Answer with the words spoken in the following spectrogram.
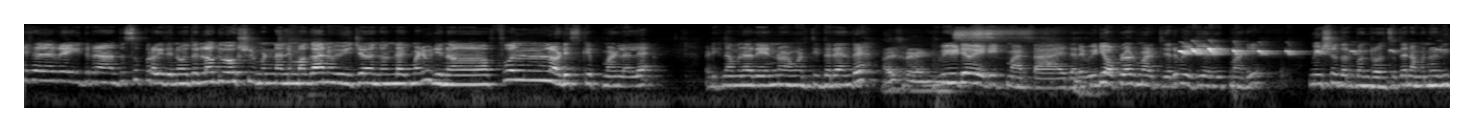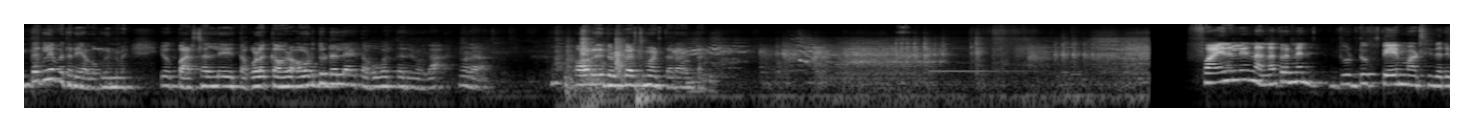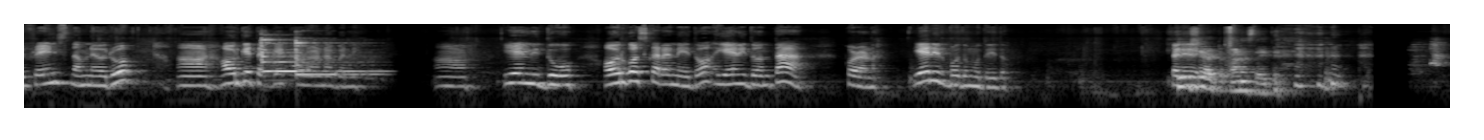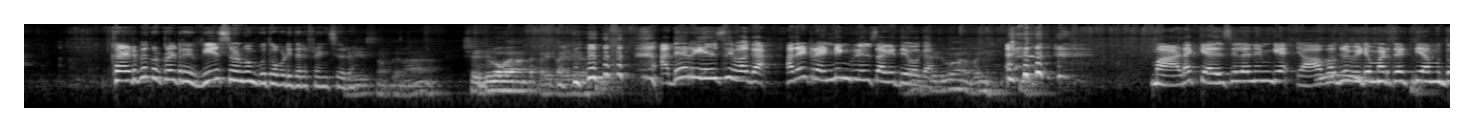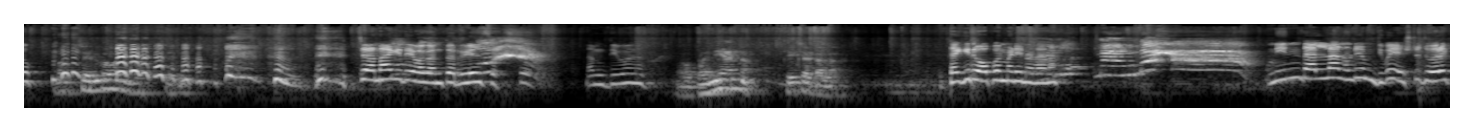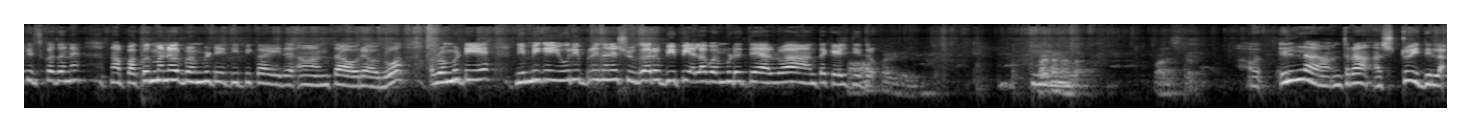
Guys ಎಲ್ಲರೂ ಇದ್ರ ಅದು ಸೂಪರ್ ಆಗಿದೆ. ನೋಡಿ ಲಾಗ್ ಇವಾಗ ಶುರು ಮಾಡಿ ನಾನು ನಿಮ್ಮ ಮಗನ ವಿಜಯ ಒಂದೊಂದು ಲೈಕ್ ಮಾಡಿ ವಿಡಿಯೋನ ಫುಲ್ ನೋಡಿ ಸ್ಕಿಪ್ ಮಾಡಲಲ್ಲೇ ನೋಡಿ ನಮ್ಮನೆಯವ್ರು ಏನು ಮಾಡ್ತಿದ್ದಾರೆ ಅಂದರೆ ವಿಡಿಯೋ ಎಡಿಟ್ ಮಾಡ್ತಾ ಇದ್ದಾರೆ. ವಿಡಿಯೋ ಅಪ್ಲೋಡ್ ಮಾಡ್ತಿದ್ದಾರೆ ವಿಡಿಯೋ ಎಡಿಟ್ ಮಾಡಿ ಮೀಶೋದವ್ರು ಬಂದರು ಅನ್ಸುತ್ತೆ. ನಮ್ಮನೆಯವ್ರು ಇದ್ದಾಗಲೇ ಬರ್ತಾರೆ ಯಾವಾಗಲೂ ಇವಾಗ ಪಾರ್ಸಲ್ ತಗೊಳಕ್ಕೆ ಅವ್ರು ಅವ್ರ ದುಡ್ಡಲ್ಲೇ ತಗೊಬರ್ತಾರೆ ಇವಾಗ. ನೋಡ ಅವರೇ ದುಡ್ಡು ಖರ್ಚು ಮಾಡ್ತಾರ ಅಂತ. ಫೈನಲಿ ನನ್ನ ಹತ್ರನೇ ದುಡ್ಡು ಪೇ ಮಾಡಿಸಿದ್ದಾರೆ. ಫ್ರೆಂಡ್ಸ್ ನಮ್ಮನೆಯವರು ಅವ್ರಿಗೆ ತೆಗೆ ಕೊಡೋಣ ಬನ್ನಿ. ಏನಿದು? ಅವ್ರಿಗೋಸ್ಕರನೇ ಇದು? ಏನಿದು ಅಂತ ಕೊಡೋಣ. ಏನಿರ್ಬೋದು ಮುದ್ದೆ ಇದು? ಕಡಿಮೆ ಕುಡ್ಕೊಳ್ರಿ ರೀಲ್ಸ್ ನೋಡ್ಕೊಂಡು ಕೂತ್ಕೊಬಿಟ್ಟಿದ್ದಾರೆ ಫ್ರೆಂಡ್ಸ್ ಇವರು. ಅದೇ ರೀಲ್ಸ್ ಇವಾಗ. ಅದೇ ಟ್ರೆಂಡಿಂಗ್ ರೀಲ್ಸ್ ಆಗಿದೆ ಇವಾಗ. ಮಾಡಕ್ ಕೆಲ್ಸ ಇಲ್ಲ ನಿಮಗೆ. ಯಾವಾಗಲೂ ವಿಡಿಯೋ ಮಾಡ್ತಾ ಇರ್ತೀಯ ಮುದ್ದು? ಚೆನ್ನಾಗಿದೆ ಇವಾಗಂತೂ ರೀಲ್ಸ್ ನಮ್ಮ ದಿವ ಓ, ಟೀ ಶರ್ಟ್ ಅಲ್ಲ. ತೆಗಿರಿ ಓಪನ್ ಮಾಡಿ ನೋಡೋಣ. ನಿಂದಲ್ಲ ನೋಡಿ ನಮ್ಮ ದಿವ ಎಷ್ಟು ಜೋರಾಗಿ ಕಿರ್ಸ್ಕೊತಾನೆ ನಾ ಪಕ್ಕದ ಮನೆಯವ್ರು ಬಂದ್ಬಿಟ್ಟು ದೀಪಿಕಾ ಇದೆ ಅಂತ ಅವರೇ ಅವರು. ಅವ್ರು ಬಂದ್ಬಿಟ್ಟು ನಿಮಗೆ ಇವರಿಬ್ಬರಿಂದನೇ ಶುಗರು ಬಿ ಪಿ ಎಲ್ಲ ಬಂದ್ಬಿಡುತ್ತೆ ಅಲ್ವಾ? ಅಂತ ಕೇಳ್ತಿದ್ರು. ಇಲ್ಲ ಒಂಥರ ಅಷ್ಟು ಇದಿಲ್ಲ.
